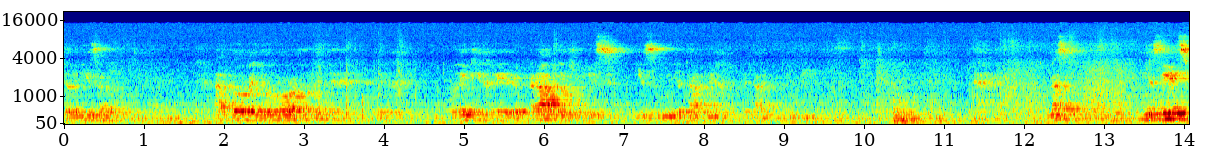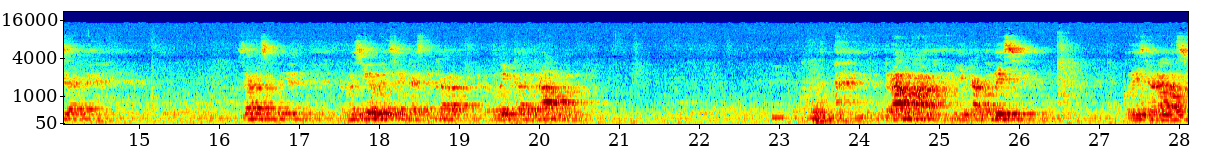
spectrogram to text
телевізора, а до його великих е, радників із, із гуманітарних питань. У нас, мені здається, зараз розігрується якась така велика драма драма, яка колись, колись гралася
